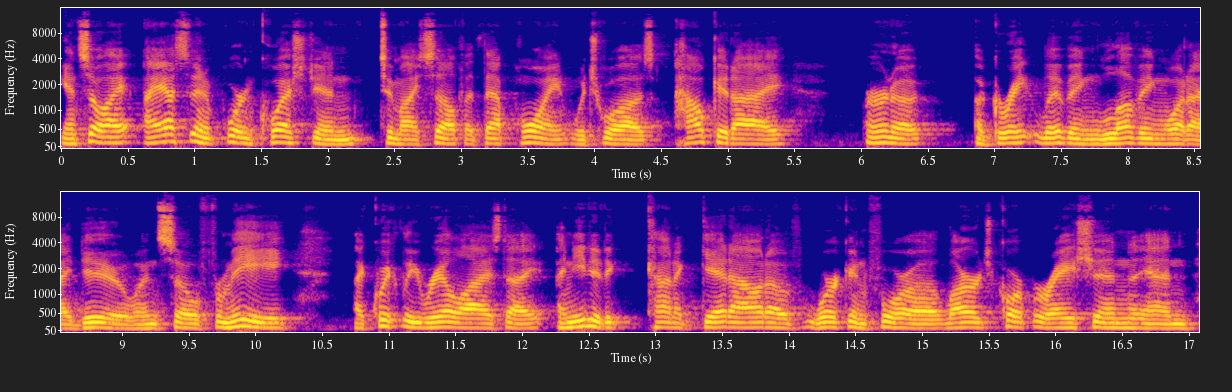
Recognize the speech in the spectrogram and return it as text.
And so I, I asked an important question to myself at that point, which was, how could I earn a, a great living loving what I do? And so for me, I quickly realized I, I needed to kind of get out of working for a large corporation and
